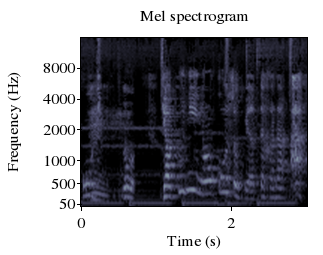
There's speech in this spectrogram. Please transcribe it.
大きいけど、逆に脳梗塞やったからあ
